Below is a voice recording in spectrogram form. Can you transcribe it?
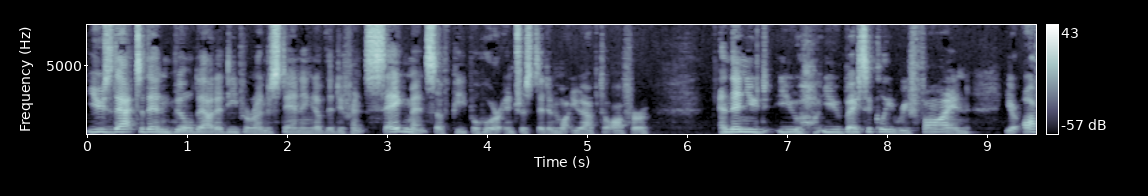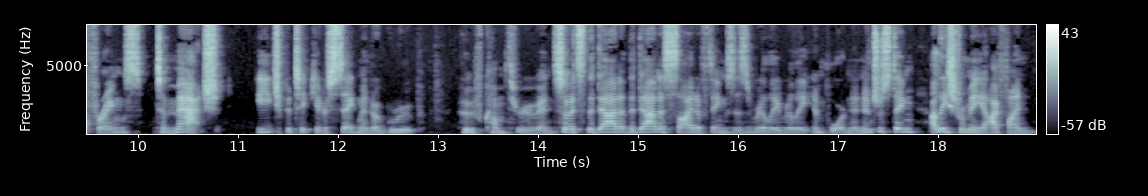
use that to then build out a deeper understanding of the different segments of people who are interested in what you have to offer. And then you you you basically refine your offerings to match each particular segment or group who've come through. And so it's the data the data side of things is really really important and interesting. At least for me i find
